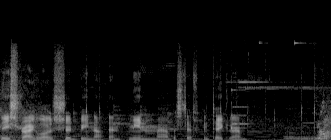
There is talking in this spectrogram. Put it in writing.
These stragglers should be nothing. Me and Mabosstiff can take them. Bah.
